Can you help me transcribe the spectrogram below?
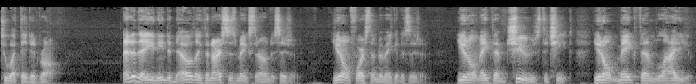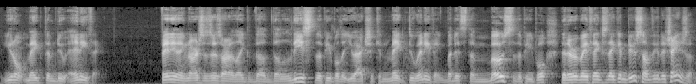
to what they did wrong end of the day, you need to know like the narcissist makes their own decision. You don't force them to make a decision. You don't make them choose to cheat. You don't make them lie to you. You don't make them do anything. If anything, narcissists are like the, the least of the people that you actually can make do anything, but it's the most of the people that everybody thinks they can do something to change them.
